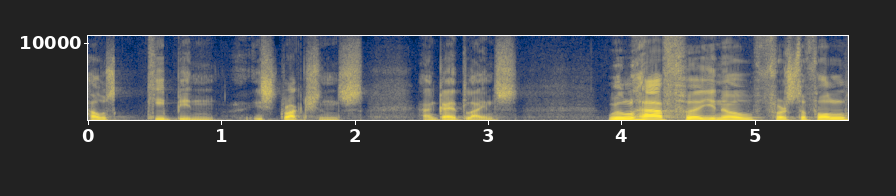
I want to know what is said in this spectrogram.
housekeeping instructions and guidelines. We'll have, uh, you know, first of all,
